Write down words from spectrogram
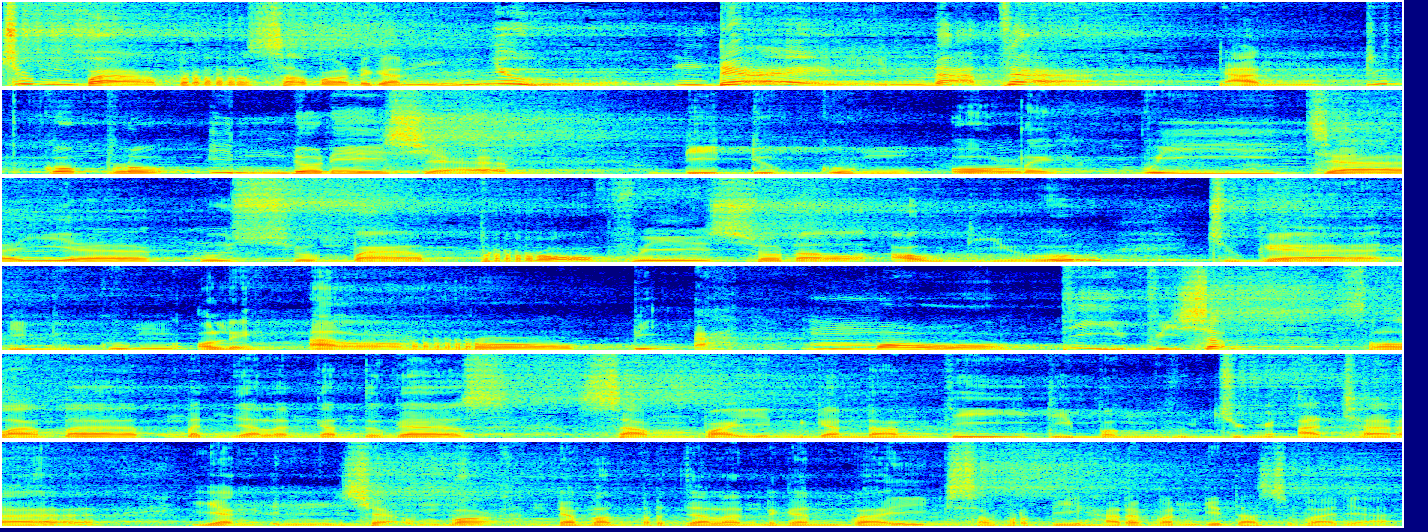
jumpa bersama dengan New Day Nata dan Dut Indonesia didukung oleh Wijaya Kusuma Profesional Audio juga didukung oleh Alrobiah Multivision. Selamat menjalankan tugas sampai dengan nanti di penghujung acara yang insya Allah dapat berjalan dengan baik seperti harapan kita semuanya.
